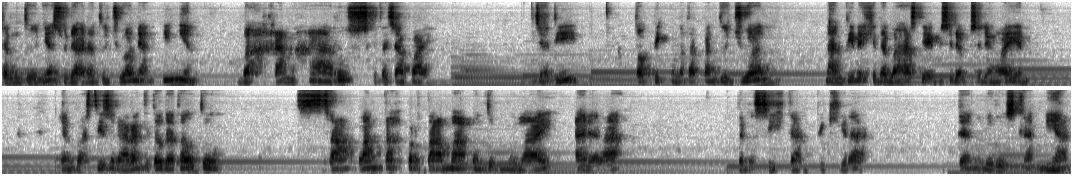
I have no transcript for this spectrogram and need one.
tentunya sudah ada tujuan yang ingin, bahkan harus kita capai. Jadi, topik menetapkan tujuan nanti deh kita bahas di episode-episode yang lain. Yang pasti sekarang kita udah tahu tuh, langkah pertama untuk mulai adalah bersihkan pikiran dan luruskan niat.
